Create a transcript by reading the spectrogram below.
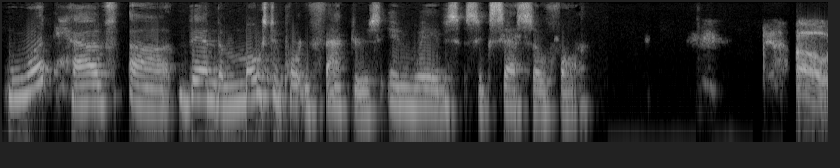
what have uh, been the most important factors in WAAYB's success so far? Oh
